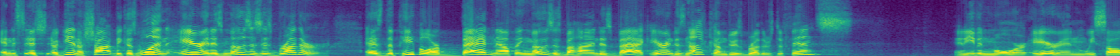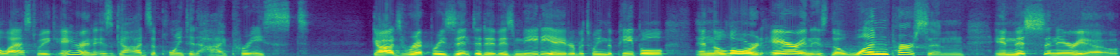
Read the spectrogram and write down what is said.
And it's, it's again a shock because one, Aaron is Moses' brother. As the people are bad mouthing Moses behind his back, Aaron does not come to his brother's defense. And even more, Aaron, we saw last week, Aaron is God's appointed high priest. God's representative, his mediator between the people and the Lord. Aaron is the one person in this scenario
